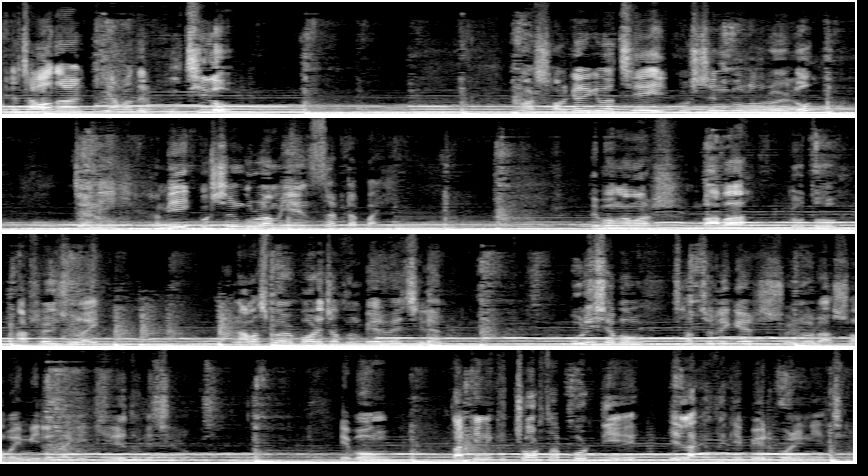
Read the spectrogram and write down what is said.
এটা চাওয়া দেওয়া কি আমাদের ভুল ছিল? আমার সরকারের কাছে এই কোশ্চেনগুলো রইল। জানি, আমি এই কোশ্চেনগুলো আমি অ্যান্সারটা পাই। এবং আমার বাবা গত আঠারোই জুলাই নামাজ পড়ার পরে যখন বের হয়েছিলেন, পুলিশ এবং ছাত্রলীগের সৈন্যরা সবাই মিলে তাকে ঘিরে ধরেছিল এবং তাকে নাকি চড়থাপ্পড় দিয়ে এলাকা থেকে বের করে নিয়েছিল।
